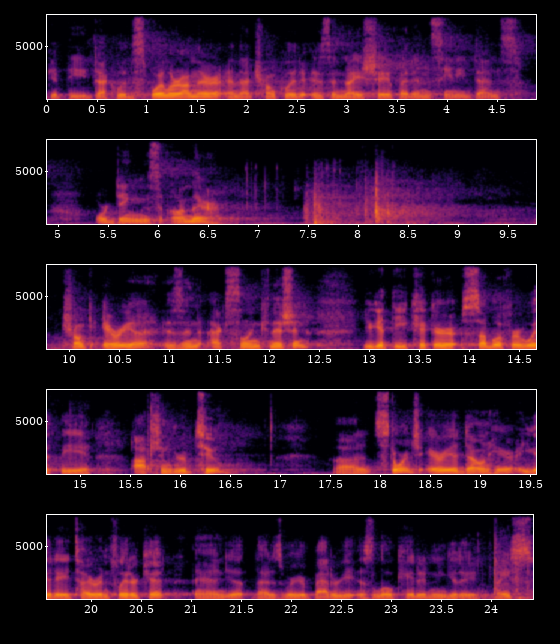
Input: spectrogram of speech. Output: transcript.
Get the deck lid spoiler on there and that trunk lid is in nice shape. I didn't see any dents or dings on there. Trunk area is in excellent condition. You get the kicker subwoofer with the option group 2. Uh, storage area down here, you get a tire inflator kit and that is where your battery is located and you get a nice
